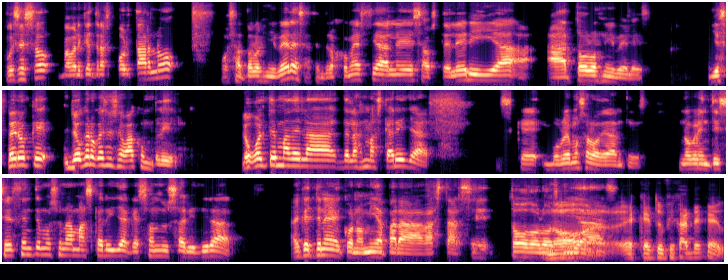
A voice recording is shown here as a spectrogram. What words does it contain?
Pues eso va a haber que transportarlo pues a todos los niveles, a centros comerciales, a hostelería, a, todos los niveles. Y espero que, yo creo que eso se va a cumplir. Luego el tema de, de las mascarillas, es que volvemos a lo de antes. 96 céntimos una mascarilla que son de usar y tirar. Hay que tener economía para gastarse todos los no, días. Es que tú fíjate que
